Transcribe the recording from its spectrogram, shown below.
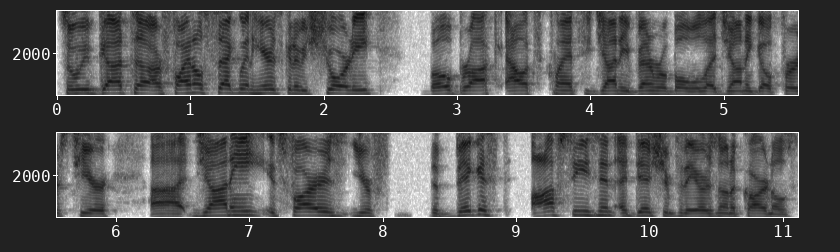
So we've got uh, our final segment here. It's going to be shorty. Bo Brack, Alex Clancy, Johnny Venerable. We'll let Johnny go first here. Uh, Johnny, as far as your the biggest offseason addition for the Arizona Cardinals,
